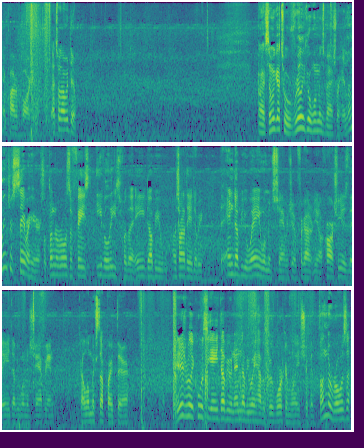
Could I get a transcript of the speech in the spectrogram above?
and Private Party. That's what I would do. All right, so we got to a really good women's match right here. Let me just say right here. So Thunder Rosa faced Ivelisse for the AEW. I'm sorry, the AEW, the NWA Women's Championship. I forgot, you know, Cara she is the AEW Women's Champion. Got a little mixed up right there. It is really cool to see AEW and NWA have a good working relationship. And Thunder Rosa,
